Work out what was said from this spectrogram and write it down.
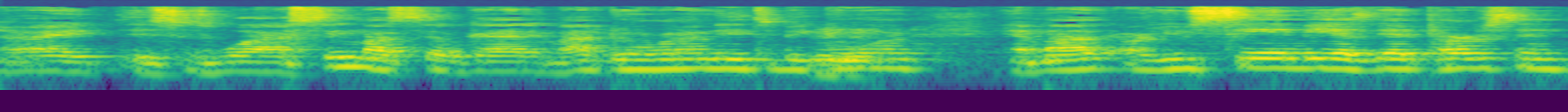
all right, this is where I see myself, God. Am I doing what I need to be doing? Am I? Are you seeing me as that person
